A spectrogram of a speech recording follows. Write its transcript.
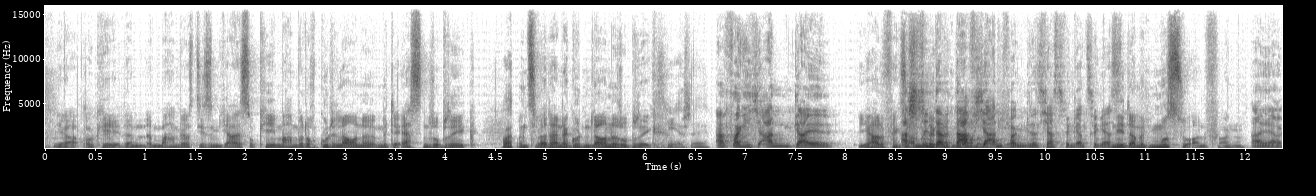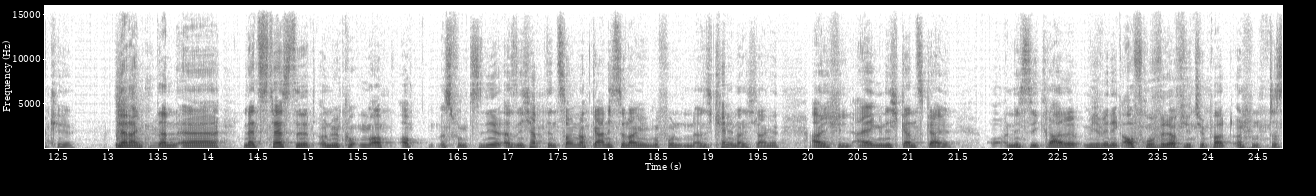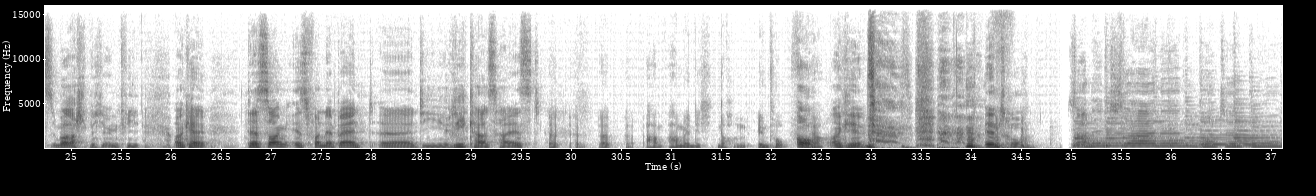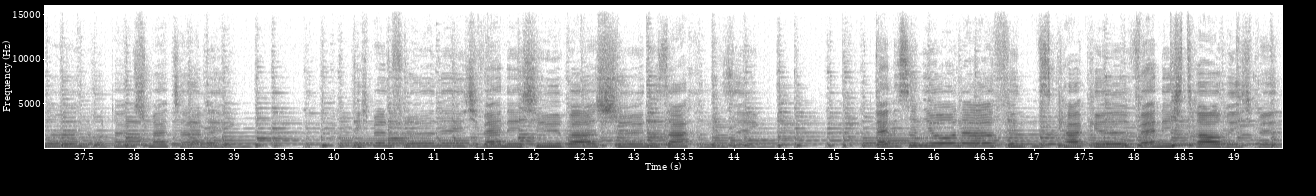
Ja, okay, dann machen wir aus diesem Jahr ist okay, machen wir doch gute Laune mit der ersten Rubrik. What? Und zwar deiner guten Laune-Rubrik. Ja schnell. Ah, fange ich an? Geil. Ja, du fängst Ach an stimmt, mit der damit guten darf ich ja anfangen. Ich hab's ganz vergessen. Nee, damit musst du anfangen. ah ja, okay. Ja, dann, dann äh, let's test it und wir gucken, ob, ob es funktioniert. Also ich habe den Song noch gar nicht so lange gefunden, also ich kenne ihn noch nicht lange, aber ich finde ihn eigentlich ganz geil. Und ich sehe gerade, wie wenig Aufrufe der auf YouTube hat und das überrascht mich irgendwie. Okay, der Song ist von der Band, äh, die Rikas heißt. Äh, äh, äh, haben, haben wir nicht noch ein Intro Oh, vorher? okay. Intro. Sonnenstrahlen, bunte Blumen und ein Schmetterling. Ich bin fröhlich, wenn ich über schöne Sachen sing. Dennis und Jona finden's kacke, wenn ich traurig bin.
